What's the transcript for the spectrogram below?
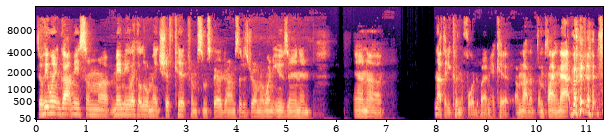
so he went and got me some, uh, made me like a little makeshift kit from some spare drums that his drummer wasn't using, and and uh, not that he couldn't afford to buy me a kit. I'm not implying that, but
